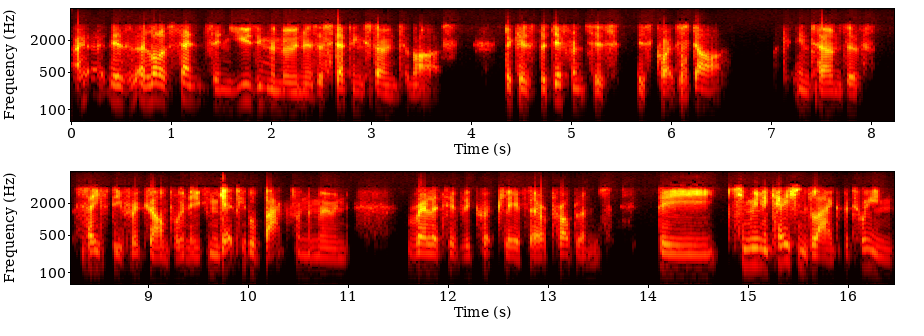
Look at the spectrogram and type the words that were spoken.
I, there's a lot of sense in using the moon as a stepping stone to Mars because the difference is is quite stark in terms of safety. For example, you know, you can get people back from the moon relatively quickly if there are problems. The communications lag between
